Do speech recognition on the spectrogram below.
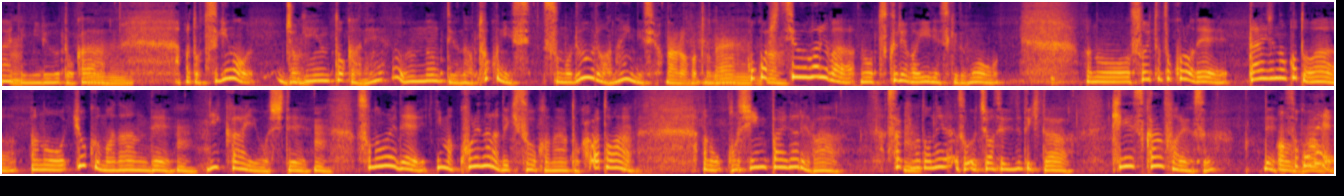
えてみるとか、あと次の助言とかね、うんぬんっていうのは特にそのルールはないんですよ。なるほどね。ここ必要があればの作ればいいですけども、あの、そういったところで大事なことは、あの、よく学んで、理解をして、その上で今これならできそうかなとか、あとは、あの、ご心配であれば、先ほどね、うん、その打ち合わせで出てきたケースカンファレンスで、そこで、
